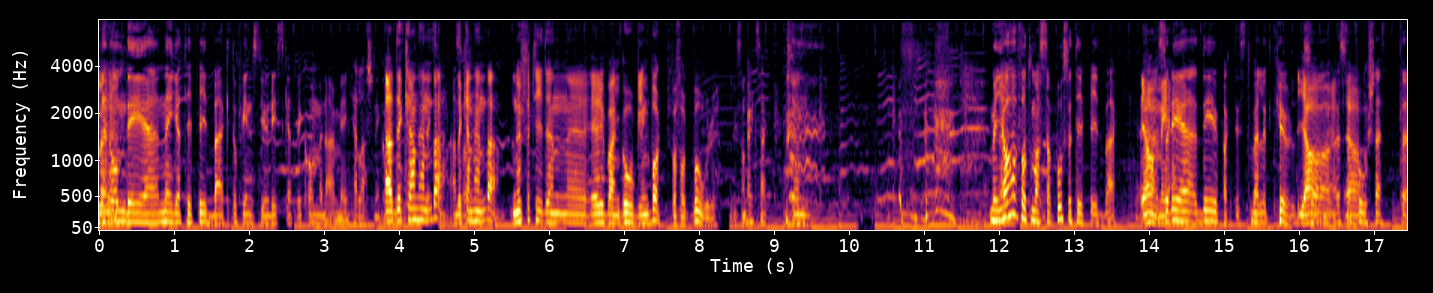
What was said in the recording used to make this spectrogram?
Men om det är negativ feedback då finns det ju en risk att vi kommer där med Kalashnikov. Ja, det kan hända. Liksom, alltså- Det kan hända. Nu för tiden eh, är det ju bara en googling bort var folk bor. Liksom. Exakt. Men, Men jag har fått massa positiv feedback. Jag Eh, med. Så det, det är ju faktiskt väldigt kul. Jag så med, så ja. fortsätt uh,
